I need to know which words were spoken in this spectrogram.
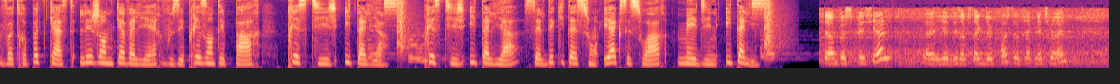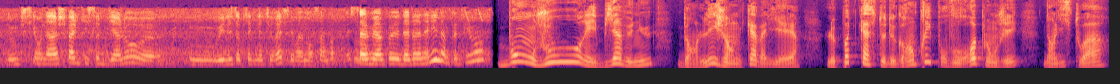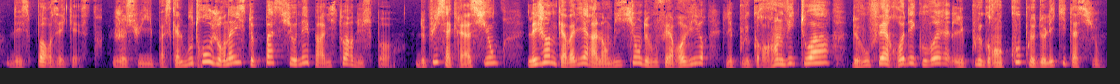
Votre podcast Légende cavalière vous est présenté par Prestige Italia. Prestige Italia, celle d'équitation et accessoires made in Italy. C'est un peu spécial. Euh, Il y a des obstacles de crosse, des obstacles naturels. Donc si on a un cheval qui saute bien l'eau euh, ou- et les obstacles naturels, c'est vraiment sympa. Ça met un peu d'adrénaline, un peu de piment. Bonjour et bienvenue dans Légende cavalière, le podcast de Grand Prix pour vous replonger dans l'histoire des sports équestres. Je suis Pascal Boutreau, journaliste passionné par l'histoire du sport. Depuis sa création, Légende cavalière a l'ambition de vous faire revivre les plus grandes victoires, de vous faire redécouvrir les plus grands couples de l'équitation.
